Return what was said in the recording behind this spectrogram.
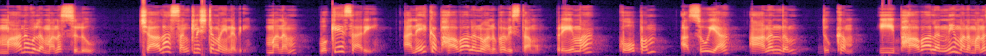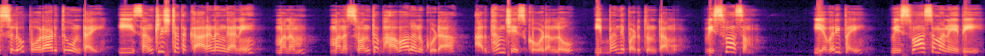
మానవుల మనస్సులు చాలా సంక్లిష్టమైనవి. మనం ఒకేసారి అనేక భావాలను అనుభవిస్తాము. ప్రేమ కోపం అసూయ ఆనందం దుఃఖం. ఈ భావాలన్నీ మన మనస్సులో పోరాడుతూ ఉంటాయి. ఈ సంక్లిష్టత కారణంగానే మనం మన స్వంత భావాలను కూడా అర్థం చేసుకోవడంలో ఇబ్బంది పడుతుంటాము. విశ్వాసం. ఎవరిపై? విశ్వాసం అనేది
